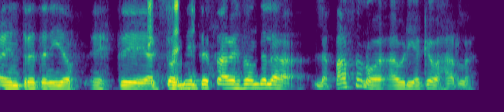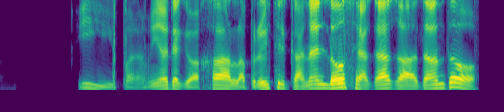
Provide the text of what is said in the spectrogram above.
entretenido. Este, ¿Actualmente sabes dónde la, la pasan o habría que bajarla? Y para mí habría que bajarla, pero viste el canal 12 acá cada tanto.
